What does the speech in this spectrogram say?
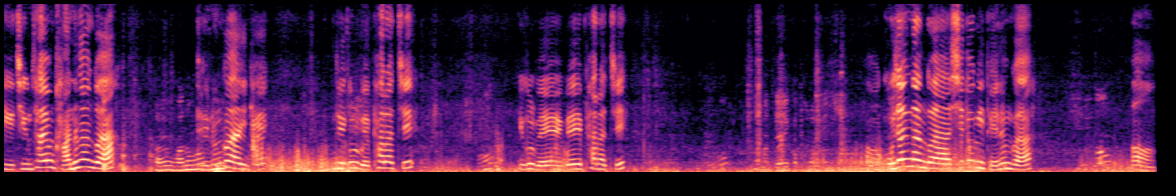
이게 지금 사용 가능한 거야? 가능 가능. 되는 거야, 이게? 근데 이걸 왜 팔았지? 어? 이걸 왜, 왜 팔았지? 안 되니까 팔아야지. 어, 고장난 거야? 시동이 되는 거야? 시동? 어.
